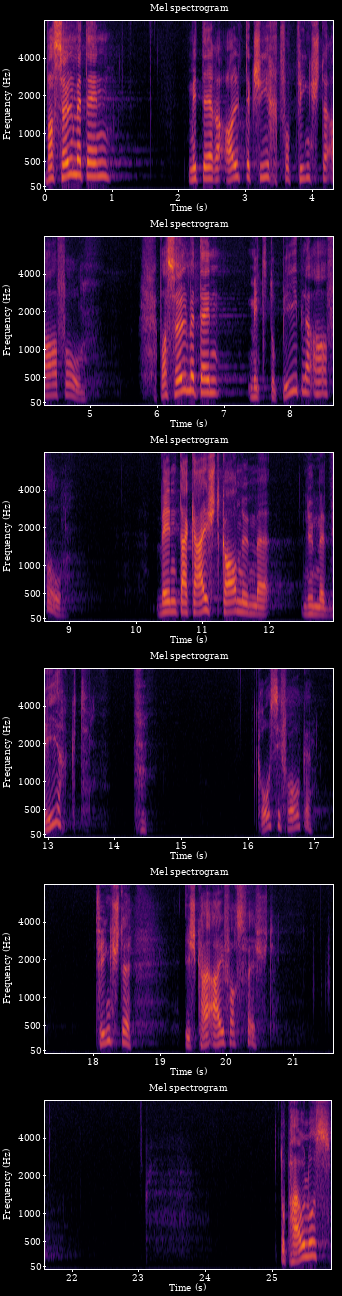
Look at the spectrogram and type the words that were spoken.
Was soll man denn mit der alten Geschichte von Pfingsten anfangen? Was soll man denn mit der Bibel anfangen, wenn der Geist gar nicht mehr, nicht mehr wirkt? Große Frage. Pfingsten ist kein einfaches Fest. Der Paulus,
